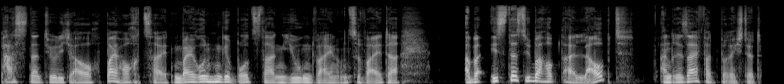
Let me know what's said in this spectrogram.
passt natürlich auch bei Hochzeiten, bei runden Geburtstagen, Jugendweihen und so weiter. Aber ist das überhaupt erlaubt? André Seifert berichtet.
